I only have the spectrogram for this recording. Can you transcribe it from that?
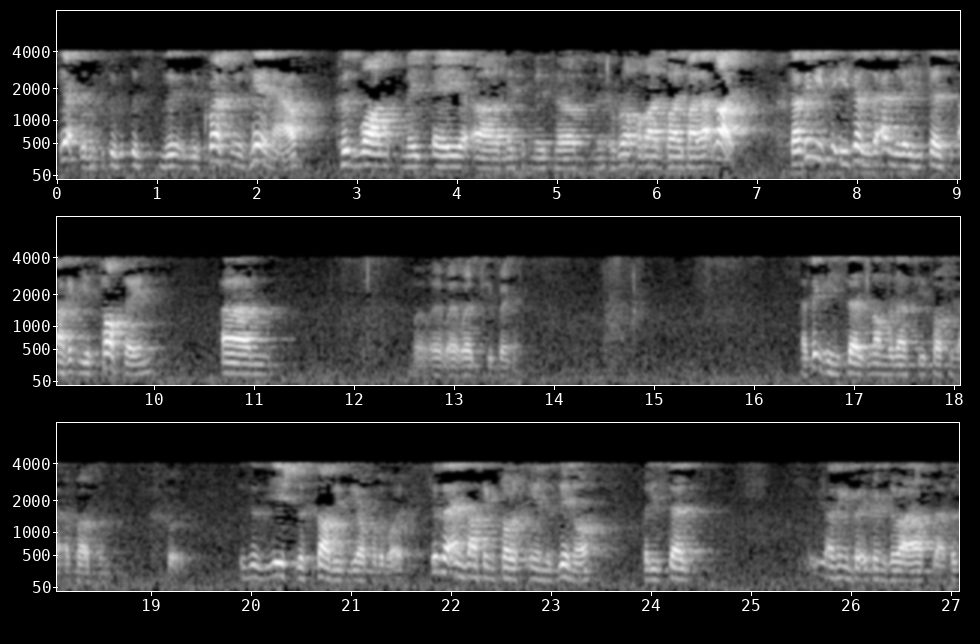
Yeah, well, the, the, the, the, question is here now, could one make a, uh, make, make a, make a bracha by, by, by, that light? So I think he, he says at the end of it, he says, I think he's tossing, um, where, where, where, does he bring it? I think he says nonetheless he's talking about a person. He says Yesh the studies the Boy. This ends I think historically in the dinner, but he says I think it brings it right after that. But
